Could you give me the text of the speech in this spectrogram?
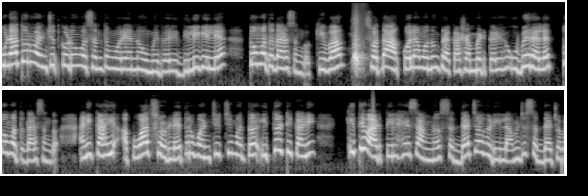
पुण्यातून वंचितकडून वसंत मोरे यांना उमेदवारी दिली गेली आहे तो मतदारसंघ. किंवा स्वतः अकोल्यामधून प्रकाश आंबेडकर हे उभे राहिलेत तो मतदारसंघ. आणि काही अपवाद सोडले तर वंचितची मतं इतर ठिकाणी किती वाढतील हे सांगणं सध्याच्या घडीला म्हणजे सध्याच्या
